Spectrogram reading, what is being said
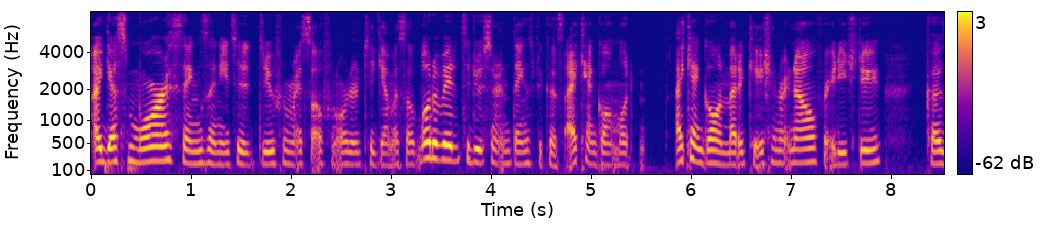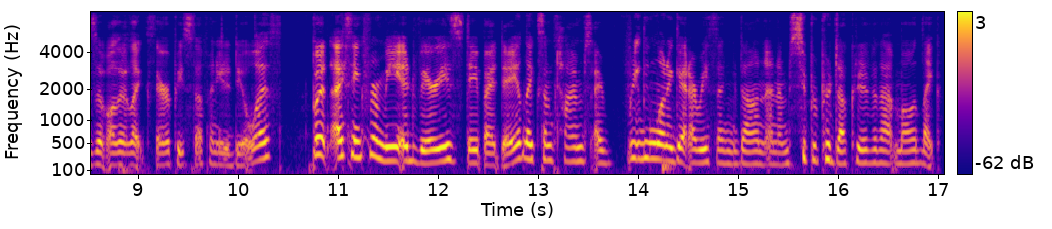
I guess more things I need to do for myself in order to get myself motivated to do certain things because I can't go on mod- I can't go on medication right now for ADHD because of other like therapy stuff I need to deal with. But I think for me it varies day by day. Like sometimes I really want to get everything done and I'm super productive in that mode like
